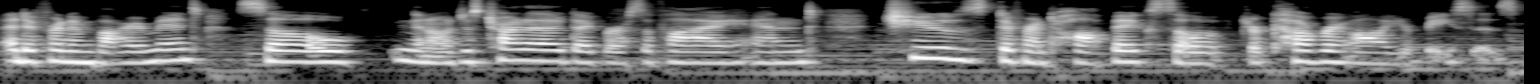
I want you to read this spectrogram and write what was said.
a different environment? So, you know, just try to diversify and choose different topics so you're covering all your bases.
